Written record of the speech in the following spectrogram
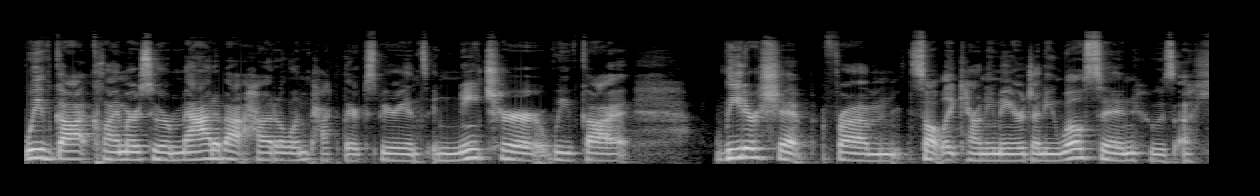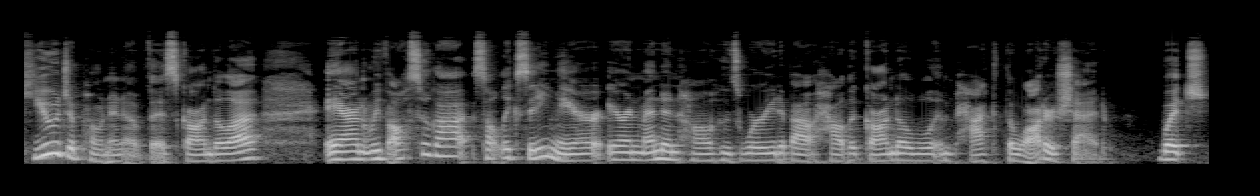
We've got climbers who are mad about how it'll impact their experience in nature. We've got leadership from Salt Lake County Mayor Jenny Wilson, who's a huge opponent of this gondola. And we've also got Salt Lake City Mayor Erin Mendenhall, who's worried about how the gondola will impact the watershed, which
